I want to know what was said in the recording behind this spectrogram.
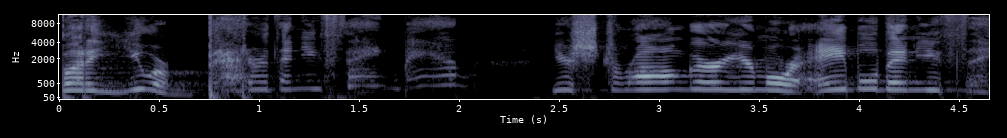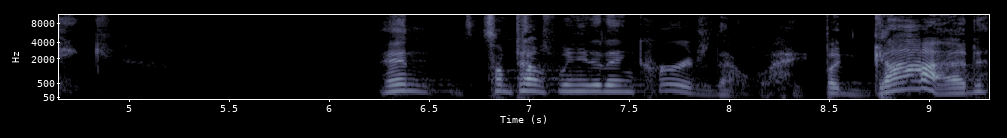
Buddy, you are better than you think, man. You're stronger, you're more able than you think. And sometimes we need to encourage that way. But God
